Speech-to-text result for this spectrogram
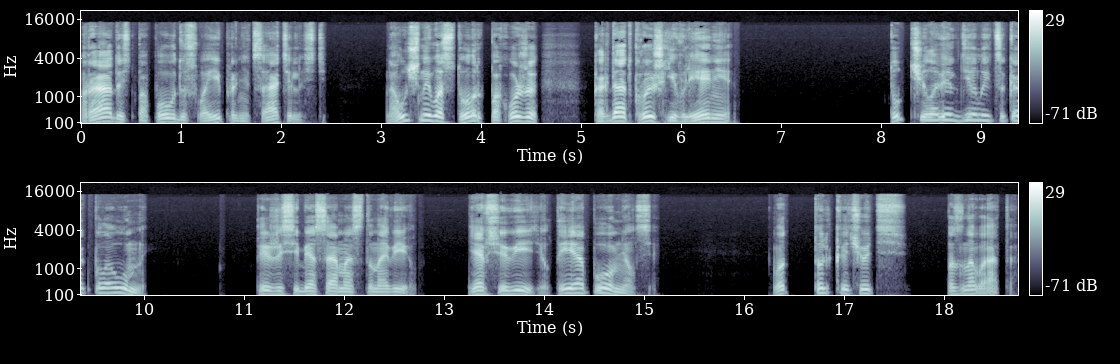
Радость по поводу своей проницательности. Научный восторг, похоже, когда откроешь явление. Тут человек делается как полоумный. Ты же себя сам остановил. Я все видел, ты и опомнился. Вот только чуть поздновато.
